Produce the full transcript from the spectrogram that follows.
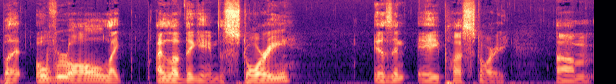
But overall, like I love the game. The story is an A plus story. Um,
